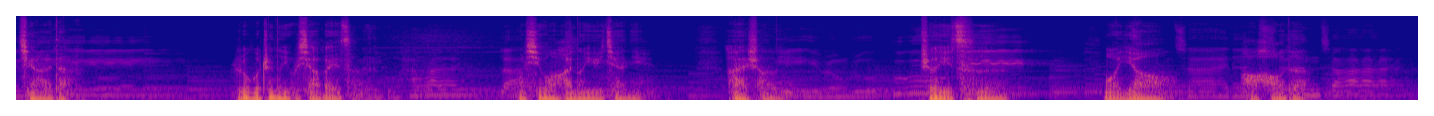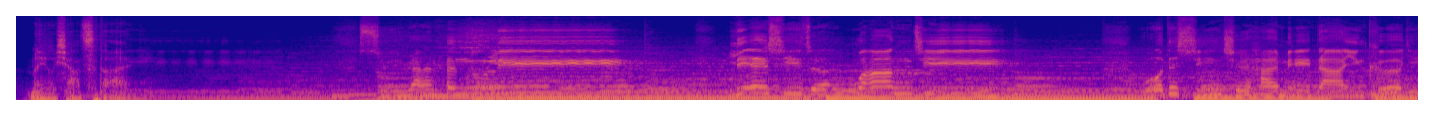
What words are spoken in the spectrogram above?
亲爱的，如果真的有下辈子，我希望还能遇见你，爱上你。这一次，我要好好的，没有下次的爱你。虽然很努力练习着忘记，我的心却还没答应可以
